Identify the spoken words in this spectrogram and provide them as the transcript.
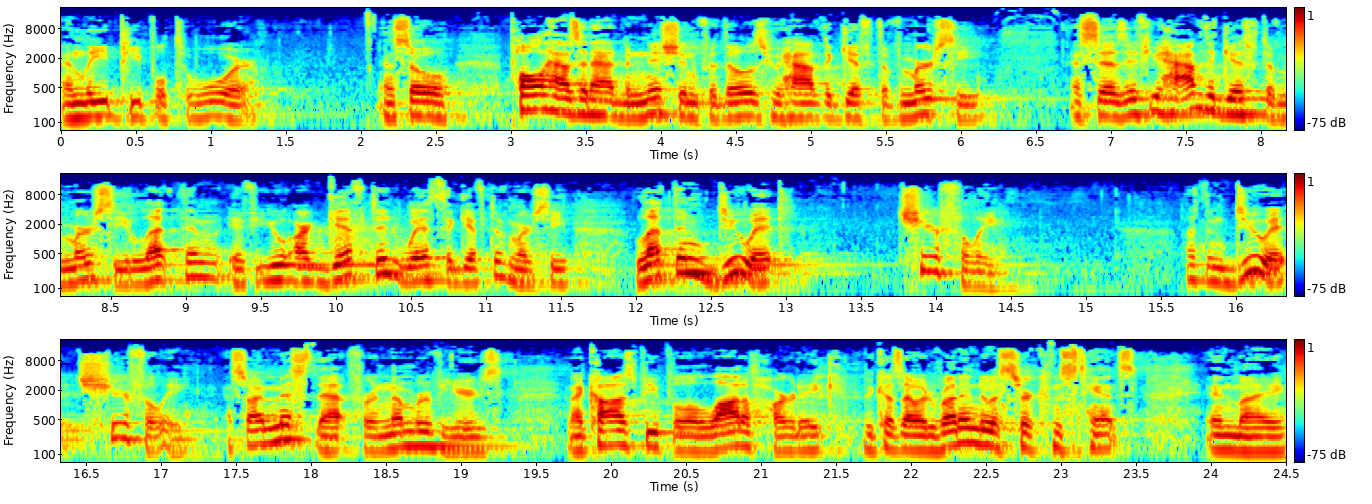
and lead people to war. And so Paul has an admonition for those who have the gift of mercy. It says, if you have the gift of mercy, let them, if you are gifted with the gift of mercy, let them do it cheerfully. Let them do it cheerfully. And so I missed that for a number of years. And I caused people a lot of heartache because I would run into a circumstance in my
